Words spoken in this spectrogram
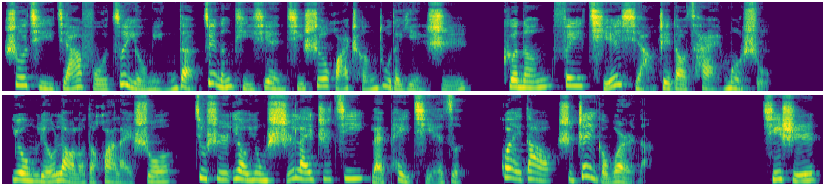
说起贾府最有名的、最能体现其奢华程度的饮食，可能非茄想这道菜莫属。用刘姥姥的话来说，就是要用十来只鸡来配茄子，怪道是这个味儿呢。其实，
